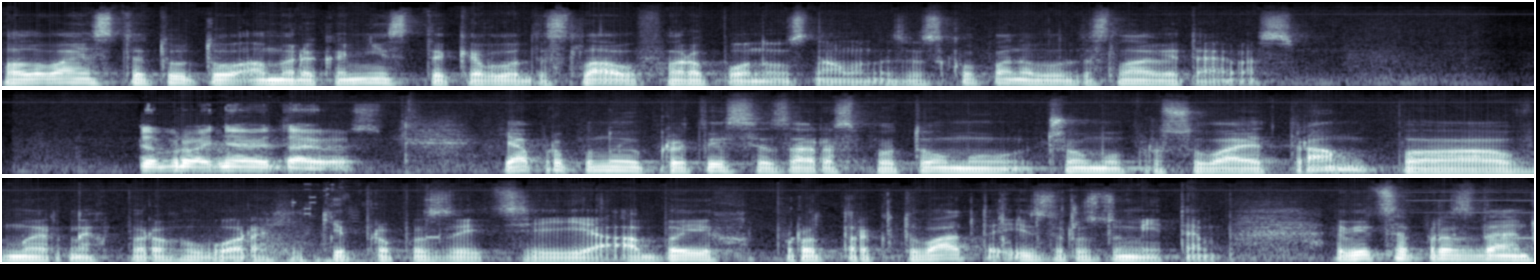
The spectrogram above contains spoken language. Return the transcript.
Голова інституту американістики Владислав Фарапонов з нами на зв'язку. Пане Владислав, вітаю вас. Доброго дня, вітаю вас. Я пропоную пройтися зараз по тому, чому просуває Трамп е, в мирних переговорах, які пропозиції є, аби їх протрактувати і зрозуміти. Віце-президент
